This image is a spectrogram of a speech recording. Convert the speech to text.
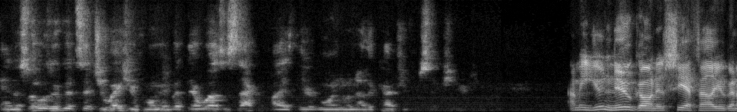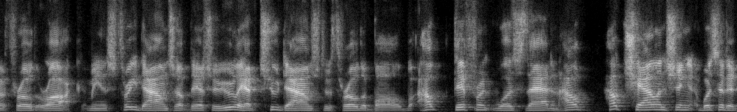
and so it was a good situation for me. But there was a sacrifice there going to another country for six years. I mean, you knew going to the CFL you were going to throw the rock. I mean, it's three downs up there, so you really have two downs to throw the ball. But how different was that, and how how challenging was it? At,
